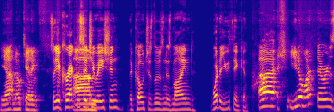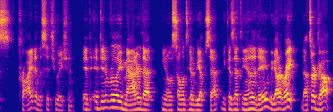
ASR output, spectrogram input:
yeah, no kidding. So you correct the um, situation. the coach is losing his mind. What are you thinking? Uh, you know what? There was pride in the situation. It, it didn't really matter that you know someone's going to be upset because at the end of the day, we got it right. That's our job.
